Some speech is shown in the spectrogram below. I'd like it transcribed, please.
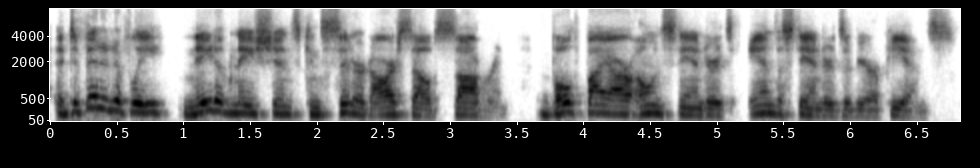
Definitively, Native nations considered ourselves sovereign, both by our own standards and the standards of Europeans.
